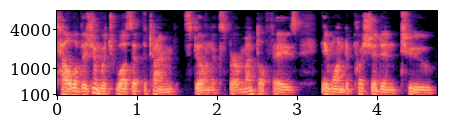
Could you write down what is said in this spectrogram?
television, which was at the time still an experimental phase. They wanted to push it into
